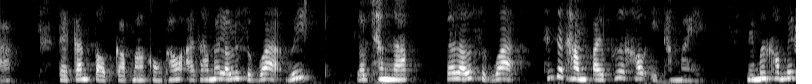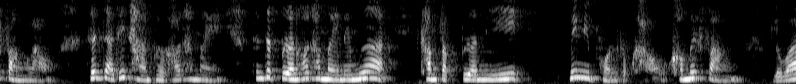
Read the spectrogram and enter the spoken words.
รัก แต่การตอบกลับมาของเขาอาจทำให้เรารู้สึกว่าเฮ้ยเราชะงัก แล้วเรารู้สึกว่าฉันจะทำไปเพื่อเขาอีกทำไม ในเมื่อเขาไม่ฟังเรา ฉันจะอธิษฐานเผื่อเขาทำไม ฉันจะเตือนเขาทำไมในเมื่อคำตักเตือนนี้ไม่มีผลกับเขา เขาไม่ฟัง หรือว่า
